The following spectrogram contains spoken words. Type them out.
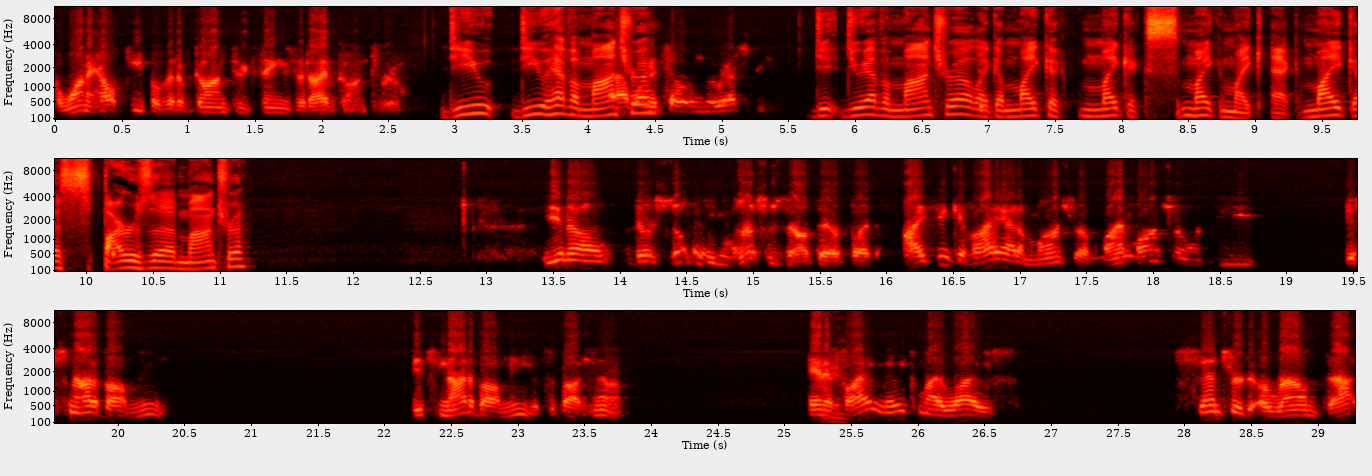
I want to help people that have gone through things that I've gone through. Do you do you have a mantra? I want to tell them the recipe. Do, do you have a mantra like a Mike Mike Mike Mike Eck Mike Esparza mantra? You know, there's so many mantras out there, but I think if I had a mantra, my mantra would be, "It's not about me. It's not about me. It's about Him." And if I make my life centered around that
